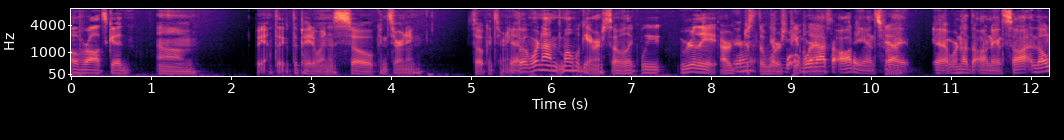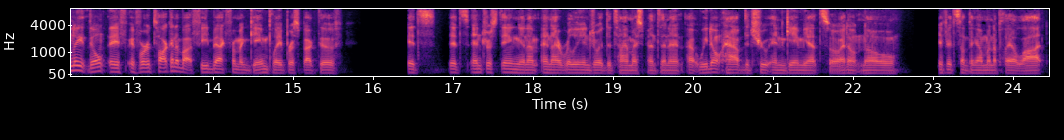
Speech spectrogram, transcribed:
overall. It's good. Um, but yeah, the, the pay to win is so concerning, so concerning. Yeah. But we're not mobile gamers, so like we really are Yeah. just the worst We're- people. We're not ask. the audience, Yeah. right? Yeah, we're not the audience. So the only the only, if if we're talking about feedback from a gameplay perspective, it's it's interesting, and I'm and I really enjoyed the time I spent in it. Uh, we don't have the true end game yet, so I don't know if it's something I'm going to play a lot.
